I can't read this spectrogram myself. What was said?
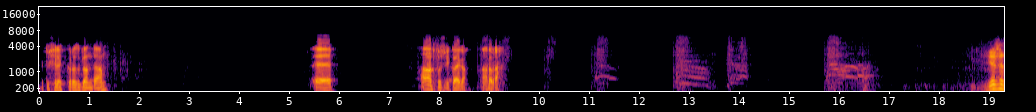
Ja tu się lekko rozglądam. E... A, otwórz drzwi. A, dobra. Wiesz, że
